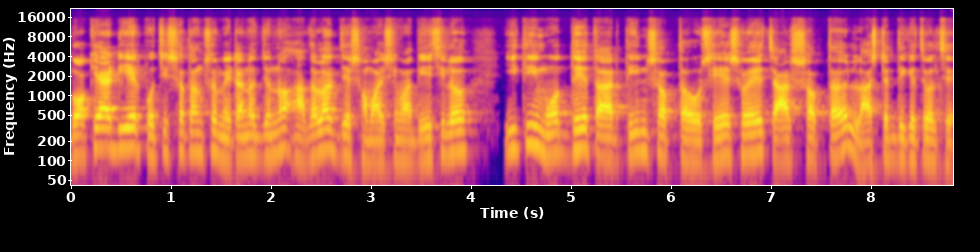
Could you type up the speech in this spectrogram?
বকেয়া ডিএর পঁচিশ শতাংশ মেটানোর জন্য আদালত যে সময়সীমা দিয়েছিল, ইতিমধ্যে তার তিন সপ্তাহ শেষ হয়ে চার সপ্তাহের লাস্টের দিকে চলছে।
